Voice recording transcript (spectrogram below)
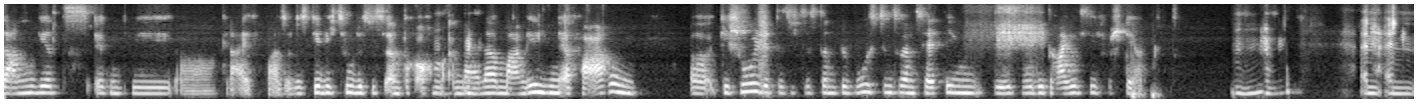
dann wird es irgendwie äh, greifbar. Also das gebe ich zu, das ist einfach auch meiner mangelnden Erfahrung äh, geschuldet, dass ich das dann bewusst in so ein Setting geht, wo die Tragik sich verstärkt. Mhm. Ein, ein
